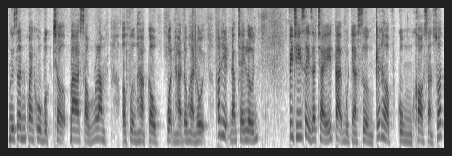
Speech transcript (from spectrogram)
người dân quanh khu vực chợ 365 ở phường Hà Cầu, quận Hà Đông, Hà Nội phát hiện đám cháy lớn. Vị trí xảy ra cháy tại một nhà xưởng kết hợp cùng kho sản xuất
